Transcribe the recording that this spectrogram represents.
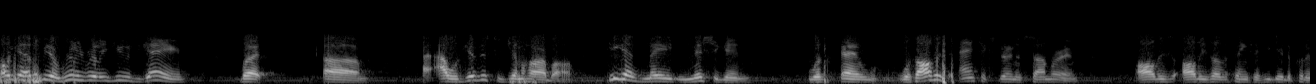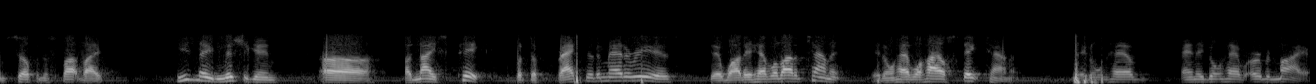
Oh, oh, yeah, it'll be a really really huge game, but um, I, I will give this to Jim Harbaugh. He has made Michigan with and with all his antics during the summer and all these all these other things that he did to put himself in the spotlight he's made Michigan uh, a nice pick. But the fact of the matter is that while they have a lot of talent, they don't have Ohio State talent. They don't have, and they don't have Urban Meyer.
